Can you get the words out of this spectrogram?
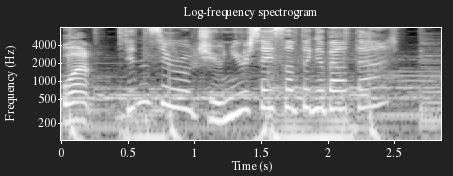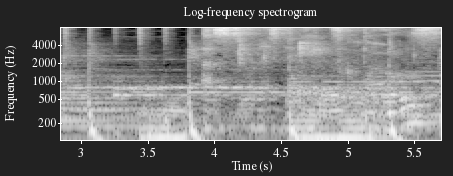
What? Didn't Zero Jr. say something about that? As soon as the gates close,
